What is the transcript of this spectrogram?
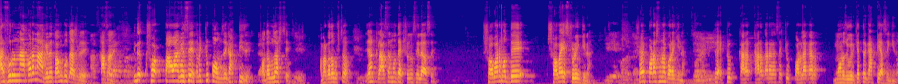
আর পূরণ না করে না গেলে তখন কোথায় আসবে? হাসানে। কিন্তু পাওয়া গেছে তবে একটু কম যে ঘাটতি যে কথা বুঝে আসছে? আমার কথা বুঝছ? যেমন ক্লাসের মধ্যে একশো জন ছেলে আছে সবার মধ্যে সবাই স্টুডেন্ট কিনা? সবাই পড়াশোনা করে কিনা? তো একটু কারও কারও কারও কাছে একটু পড়ালেখার মনোযোগের ক্ষেত্রে ঘাটতি আছে কিনা?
